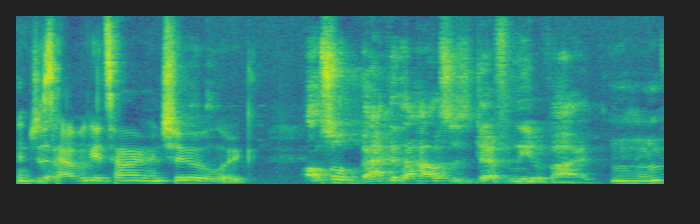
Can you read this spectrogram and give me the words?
and just have a good time and chill. Like, Also, back of the house is definitely a vibe. mm-hmm.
